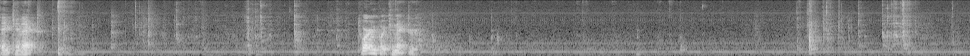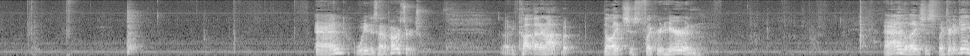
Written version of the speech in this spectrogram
and connect to our input connector. And we just had a power surge. I don't know if you caught that or not, but the lights just flickered here and and the lights just flickered again.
